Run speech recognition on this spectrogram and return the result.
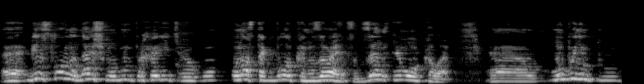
Э, безусловно, дальше мы будем проходить, э, у нас так блок и называется, Zen и около. Мы будем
